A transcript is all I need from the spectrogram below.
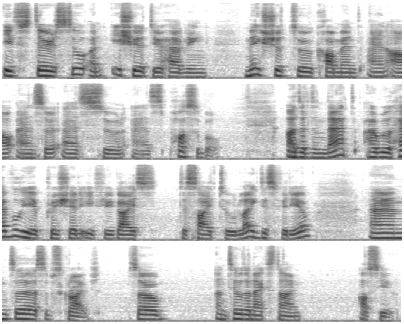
If there is still an issue that you're having, make sure to comment and I'll answer as soon as possible. Other than that, I will heavily appreciate if you guys decide to like this video and uh, subscribe. So until the next time, I'll see you.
